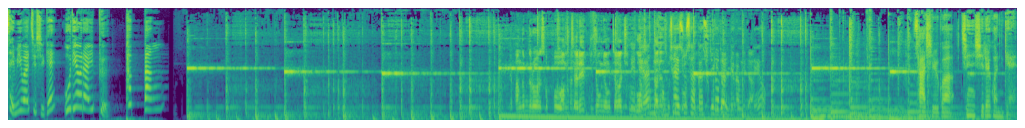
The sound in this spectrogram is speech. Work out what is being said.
재미와 지식의 오디오 life 팟빵 네, 방금 들어온 속보 검찰이 구속영장을 대한 청구했다는 소식이 수사가 속도를 내고. 있는데요. 사실과 진실의 관계.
